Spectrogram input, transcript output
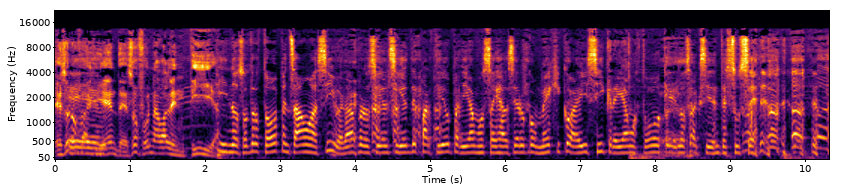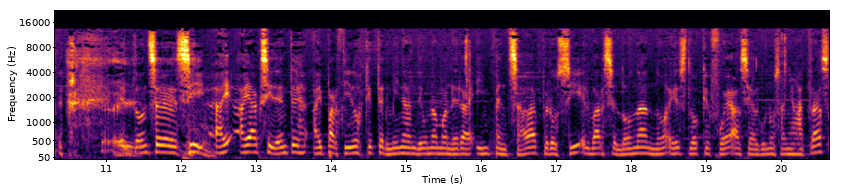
eso no fue eh, accidente, eso fue una valentía. Y nosotros todos pensábamos así, ¿verdad? Pero si el siguiente partido perdíamos 6 a 0 con México, ahí sí creíamos todos que los accidentes suceden. Entonces, sí, hay, hay accidentes, hay partidos que terminan de una manera impensada, pero sí el Barcelona no es lo que fue hace algunos años atrás.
